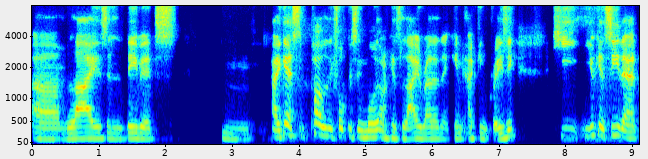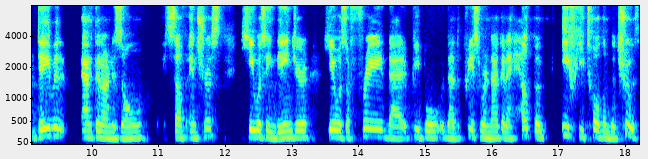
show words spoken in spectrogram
um, lies and David's, um, I guess, probably focusing more on his lie rather than him acting crazy. He, you can see that David acted on his own self-interest he was in danger. He was afraid that people, that the priests were not going to help him if he told them the truth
